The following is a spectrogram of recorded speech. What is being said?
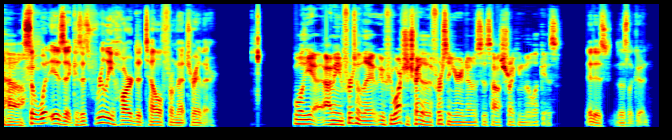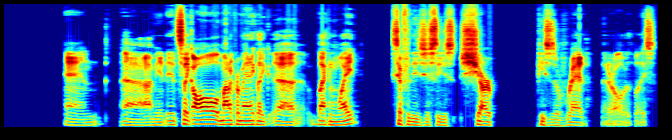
Uh, So what is it? Because it's really hard to tell from that trailer. well, yeah, I mean, first of all, if you watch the trailer, the first thing you're gonna notice is how striking the look is, It is. It does look good. and uh, I mean, it's like all monochromatic, like uh, black and white, except for these just these sharp pieces of red that are all over the place.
